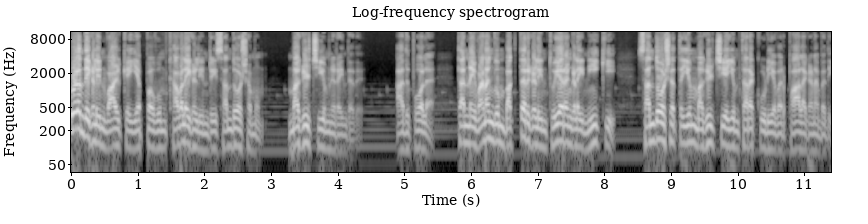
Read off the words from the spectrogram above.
குழந்தைகளின் வாழ்க்கை எப்பவும் கவலைகளின்றி சந்தோஷமும் மகிழ்ச்சியும் நிறைந்தது. அதுபோல தன்னை வணங்கும் பக்தர்களின் துயரங்களை நீக்கி சந்தோஷத்தையும் மகிழ்ச்சியையும் தரக்கூடியவர் பாலகணபதி.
